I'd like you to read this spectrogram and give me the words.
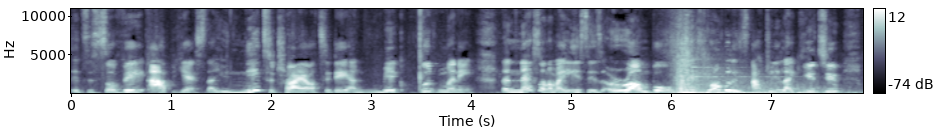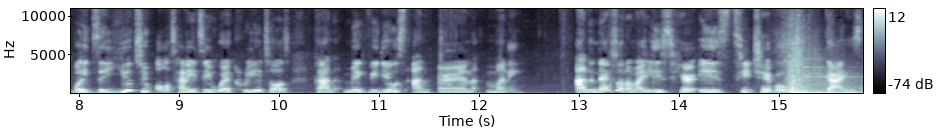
it's a survey app, yes, that you need to try out today and make good money. The next one on my list is Rumble. Yes, Rumble is actually like YouTube, but it's a YouTube alternative where creators can make videos and earn money. And the next one on my list here is Teachable. Guys,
